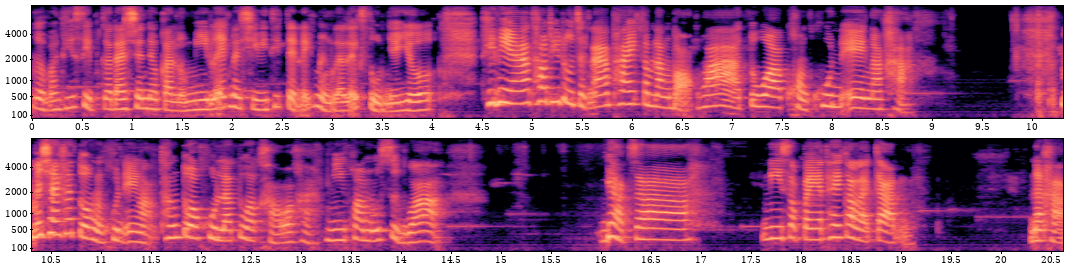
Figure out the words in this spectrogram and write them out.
เกิดวันที่10ก็ได้เช่นเดียวกันหรือมีเลขในชีวิตที่ติดเลข1และเลข0เยอะๆ ทีเนี้ยเท่าที่ดูจากหน้าไพ่กำลังบอกว่าตัวของคุณเองอะค่ะไม่ใช่แค่ตัวของคุณเองหรอกทั้งตัวคุณและตัวเขาอะค่ะ มีความรู้สึกว่า อยากจะมีสเปซให้กันและกันนะคะ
